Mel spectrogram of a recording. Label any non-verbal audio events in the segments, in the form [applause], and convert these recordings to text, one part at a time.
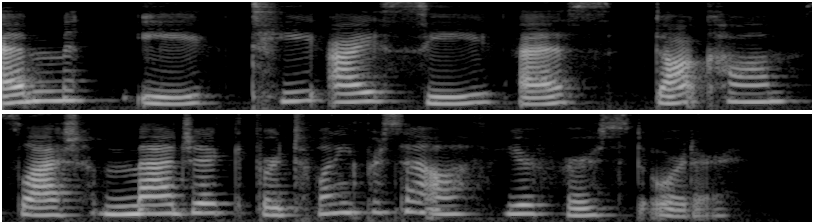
M E T I C S dot com slash magic for 20% off your first order.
